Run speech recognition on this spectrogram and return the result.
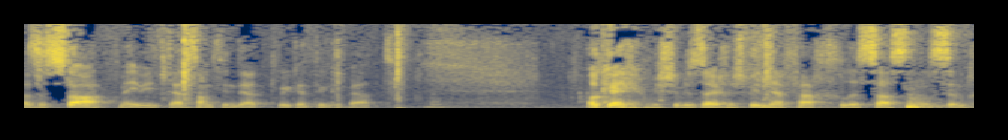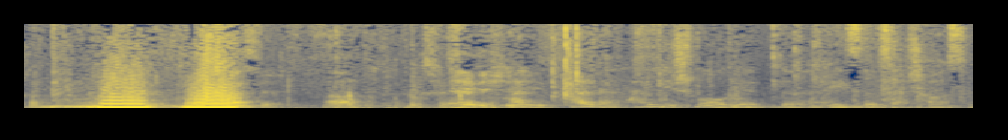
as a start, maybe that's something that we can think about. Okay, we should be zeicher be nefach lesasen and simcha. How, how, did, how did Yishmael get uh, Esau's Ashkasa?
